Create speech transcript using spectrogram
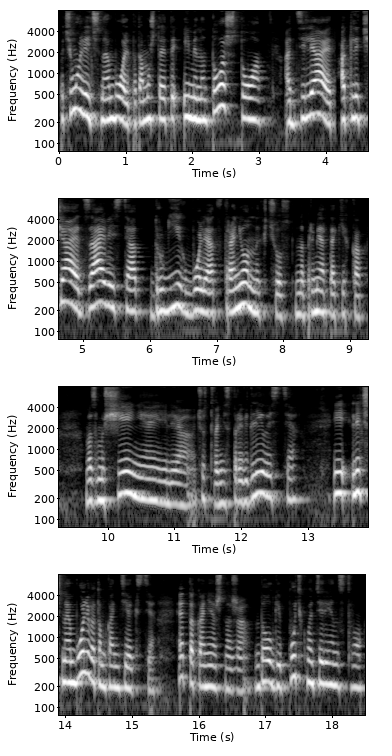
Почему личная боль? Потому что это именно то, что отделяет, отличает зависть от других более отстраненных чувств, например, таких как возмущение или чувство несправедливости – И личная боль в этом контексте – это, конечно же, долгий путь к материнству,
